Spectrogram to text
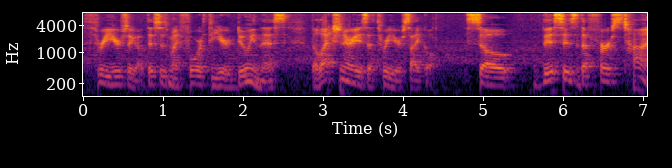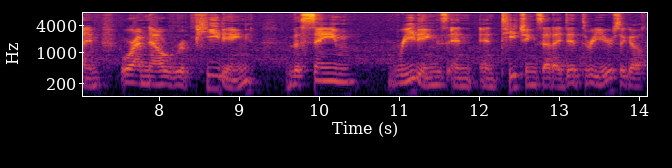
three years ago. This is my fourth year doing this. The lectionary is a three year cycle. So this is the first time where I'm now repeating the same readings and, and teachings that I did three years ago.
